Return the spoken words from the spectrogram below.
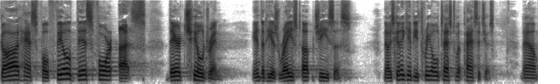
God has fulfilled this for us, their children, in that He has raised up Jesus. Now, He's going to give you three Old Testament passages. Now,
